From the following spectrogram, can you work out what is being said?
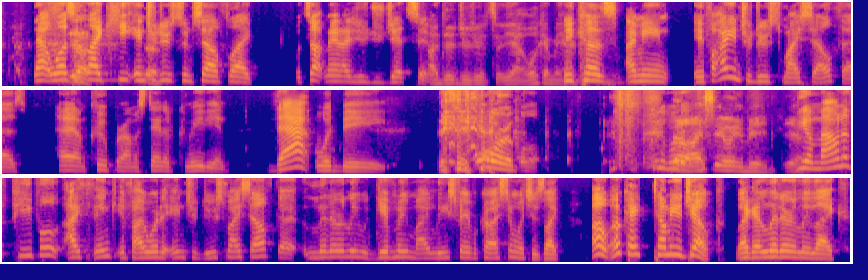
that wasn't like he introduced himself like what's up man i do jujitsu I do jujitsu. Yeah, look at me. I because I mean, if I introduced myself as, "Hey, I'm Cooper. I'm a stand-up comedian," that would be horrible. No, I see what you mean. The amount of people I think if I were to introduce myself that literally would give me my least favorite question, which is like, "Oh, okay, tell me a joke." Like I literally like,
